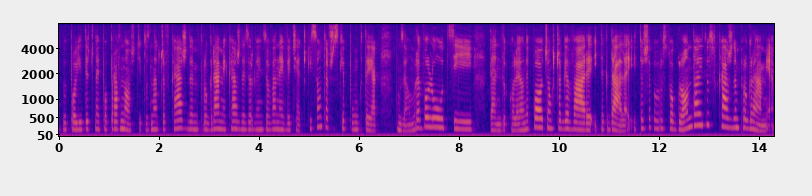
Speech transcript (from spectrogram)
jakby politycznej poprawności. To znaczy w każdym programie, każdej zorganizowanej wycieczki są te wszystkie punkty jak Muzeum Rewolucji, ten wykolejony pociąg Che Guevary i tak dalej. I to się po prostu ogląda i to jest w każdym programie.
